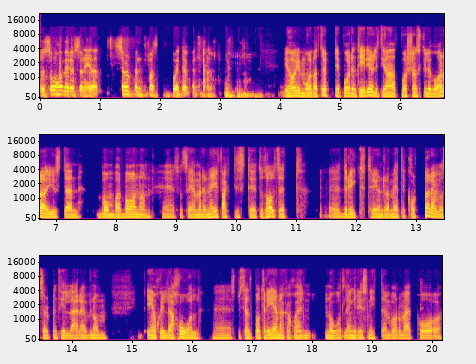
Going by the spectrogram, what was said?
Så, så har vi resonerat. Serpent fast på ett öppet fält. Vi har ju målat upp det på den tidigare lite grann att Porschen skulle vara just den bombarbanan eh, så att säga, men den är ju faktiskt eh, totalt sett eh, drygt 300 meter kortare än vad Serpent Hill är, även om enskilda hål, speciellt på treorna kanske är något längre i snitt än vad de är på,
